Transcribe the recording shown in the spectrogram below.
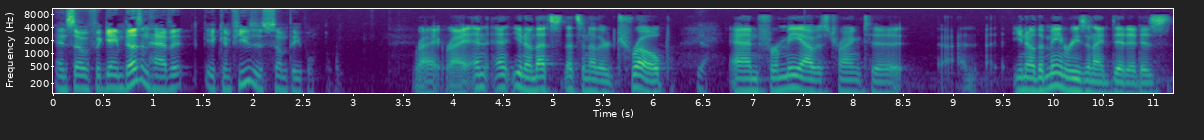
And so if a game doesn't have it it confuses some people. Right right. And, and you know that's that's another trope. Yeah. And for me, I was trying to uh, you know, the main reason I did it is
